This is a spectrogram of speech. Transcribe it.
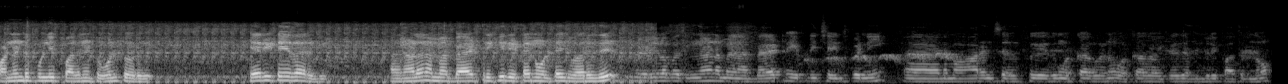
பன்னெண்டு புள்ளி பதினெட்டு வோல்ட் வருது. ஏறிட்டே தான் இருக்குது அதனால் நம்ம பேட்ரிக்கு ரிட்டர்ன் வோல்டேஜ் வருது. வீடியோவில் பார்த்தீங்கன்னா நம்ம பேட்ரி எப்படி சேஞ்ச் பண்ணி நம்ம ஆர்என் செல்ஃபு எதுவும் ஒர்க் ஆகலைன்னா ஒர்க் ஆக வைக்கிறது அப்படின்னு சொல்லி பார்த்துருந்தோம்.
